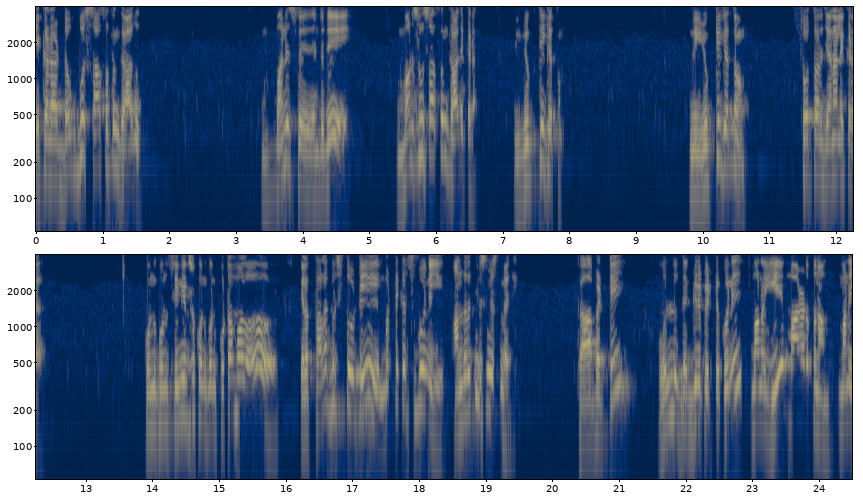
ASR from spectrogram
ఇక్కడ డబ్బు శాశ్వతం కాదు. మనసు ఏంటిది? మనుషుల శాస్త్రం కాదు ఇక్కడ. యుక్తిగతం. నీ యుక్తిగతం చూస్తారు జనాలు ఇక్కడ. కొన్ని కొన్ని సీనియర్స్ కొన్ని కొన్ని కుటుంబాలు ఇలా తల బిరుసుతోటి మట్టి ఖర్చుకొని అందరూ తెలిసివేస్తుంది అది. కాబట్టి ఒళ్ళు దగ్గర పెట్టుకొని మనం ఏం మాట్లాడుతున్నాం మనం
